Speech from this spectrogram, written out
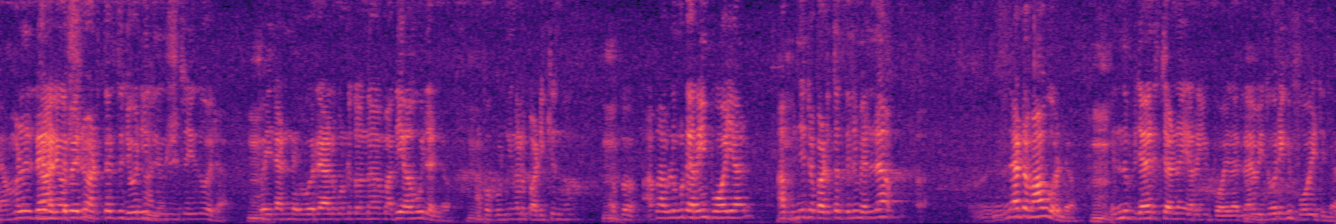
നമ്മൾ രണ്ടുപേരും അടുത്തടുത്ത് ജോലി ചെയ്തു വരാം. അപ്പൊ രണ്ട് ഒരാൾ കൊണ്ട് തന്നാൽ മതിയാവൂലല്ലോ. അപ്പൊ കുഞ്ഞുങ്ങൾ പഠിക്കുന്നു. അപ്പൊ അപ്പൊ അവളും കൂടെ ഇറങ്ങി പോയാൽ ആ കുഞ്ഞിന്റെ പഠിത്തത്തിലും എല്ലാം നേട്ടമാകുമല്ലോ എന്ന് വിചാരിച്ചാണ് ഇറങ്ങി പോയത് അല്ലാതെ ഇതുവരെയും പോയിട്ടില്ല.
